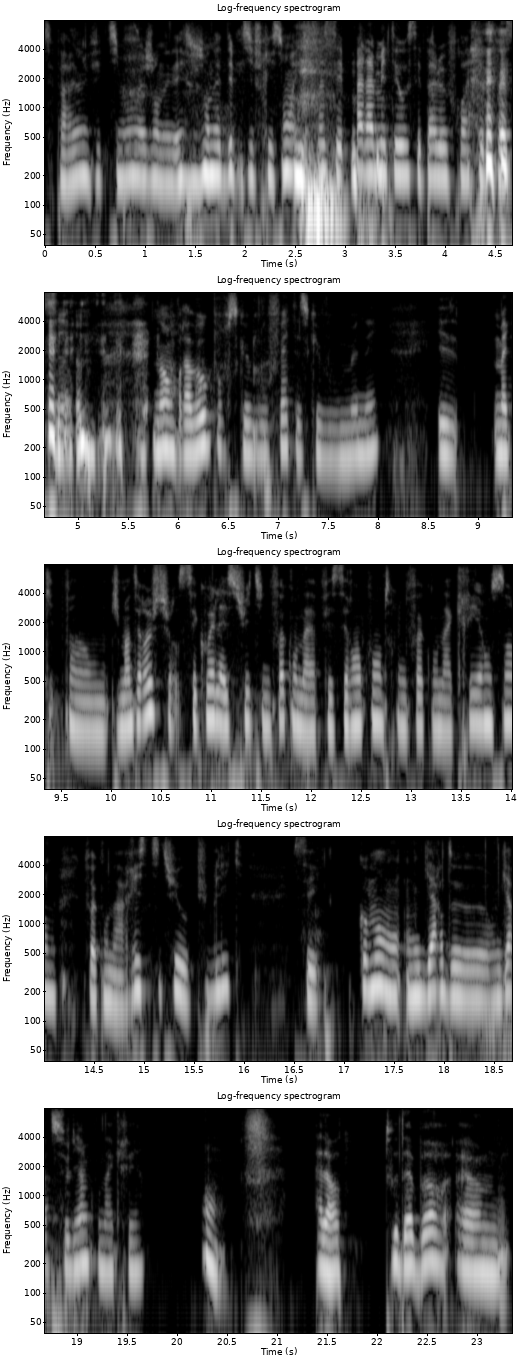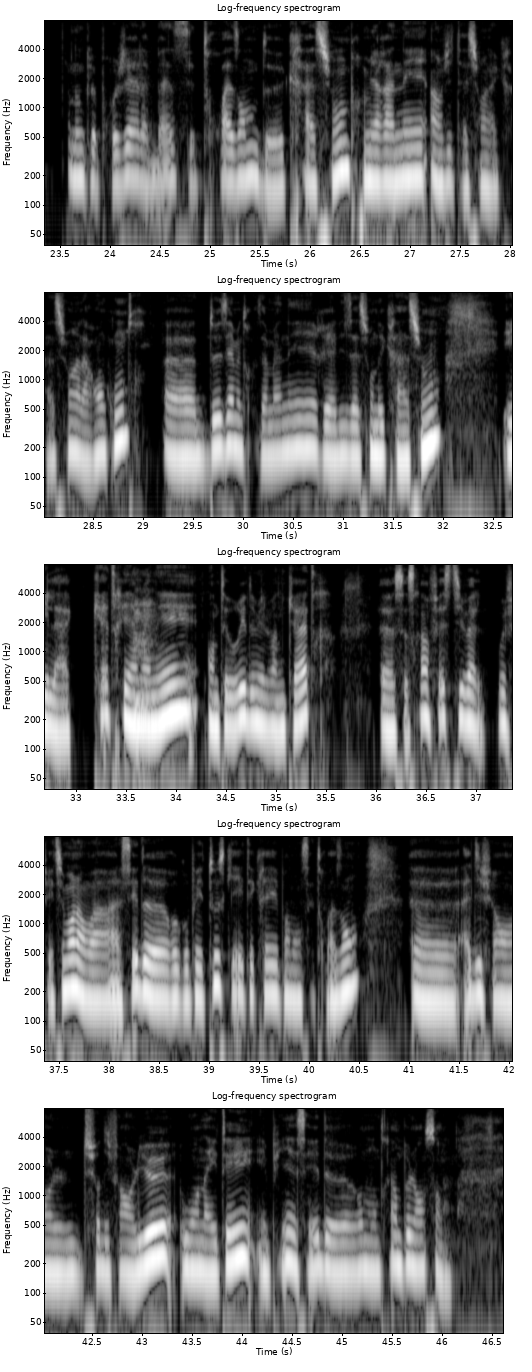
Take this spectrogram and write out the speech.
C'est pas rien, effectivement. j'en ai, j'en ai des petits frissons. Et ça, c'est pas la météo, c'est pas le froid cette fois-ci. non, bravo pour ce que vous faites et ce que vous menez. Et enfin, je m'interroge sur c'est quoi la suite une fois qu'on a fait ces rencontres, une fois qu'on a créé ensemble, une fois qu'on a restitué au public? C'est comment on, garde, on garde ce lien qu'on a créé? Oh. Alors, tout d'abord, euh, donc le projet à la base, c'est trois ans de création. Première année, invitation à la création, à la rencontre. Euh, deuxième et troisième année, réalisation des créations. Et la quatrième année, en théorie 2024, euh, ce sera un festival où effectivement là on va essayer de regrouper tout ce qui a été créé pendant ces trois ans euh, sur différents lieux où on a été et puis essayer de remontrer un peu l'ensemble.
